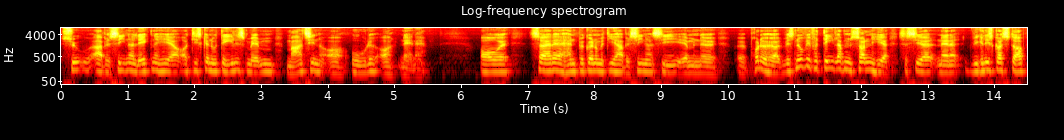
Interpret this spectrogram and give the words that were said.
syv appelsiner liggende her, og de skal nu deles mellem Martin og Ole og Nana. Og øh, så er det, at han begynder med de her appelsiner at sige, jamen, øh, øh, prøv at høre, hvis nu vi fordeler dem sådan her, så siger Nana, vi kan lige så godt stoppe,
